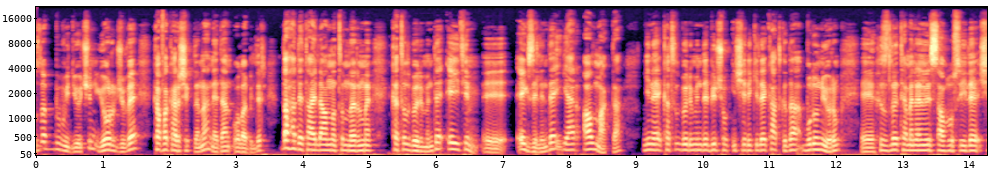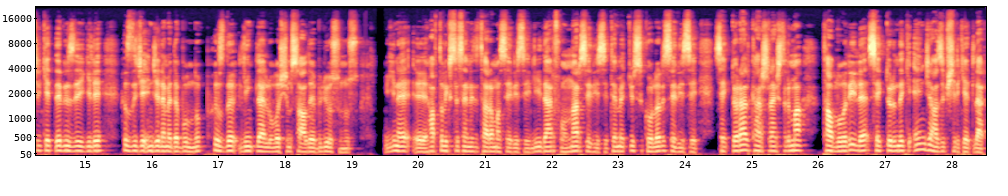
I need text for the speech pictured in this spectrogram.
detaylandırdığımızda bu video için yorucu ve kafa karışıklığına neden olabilir. Daha detaylı anlatımlarımı katıl bölümünde eğitim e, Excel'inde yer almakta. Yine katıl bölümünde birçok içerik ile katkıda bulunuyorum. E, hızlı temel analiz tablosu ile şirketlerinizle ilgili hızlıca incelemede bulunup hızlı linklerle ulaşım sağlayabiliyorsunuz. Yine e, haftalık hisse senedi tarama serisi, lider fonlar serisi, temettü skorları serisi, sektörel karşılaştırma tabloları ile sektöründeki en cazip şirketler,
